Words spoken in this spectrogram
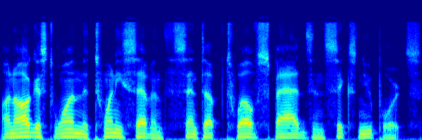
On August 1, the 27th sent up 12 SPADs and 6 Nieuports,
